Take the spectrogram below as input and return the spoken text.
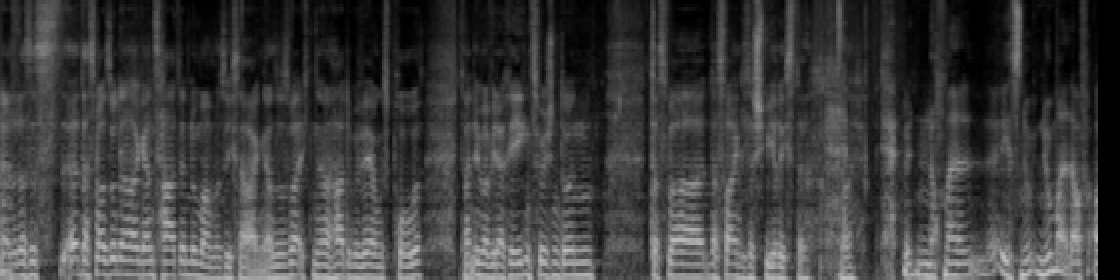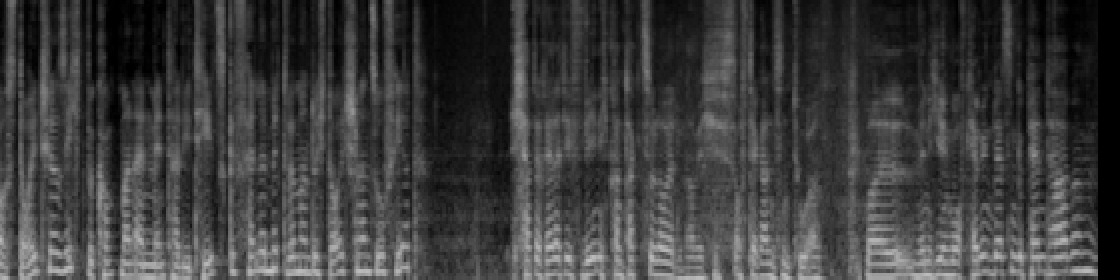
Also das ist, äh, das war so eine ganz harte Nummer, muss ich sagen. Also es war echt eine harte Bewährungsprobe. Dann immer wieder Regen zwischendrin. Das war, das war eigentlich das Schwierigste. Nochmal, jetzt nur, nur mal auf, aus deutscher Sicht, bekommt man ein Mentalitätsgefälle mit, wenn man durch Deutschland so fährt? Ich hatte relativ wenig Kontakt zu Leuten, habe ich auf der ganzen Tour. Weil wenn ich irgendwo auf Campingplätzen gepennt habe,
